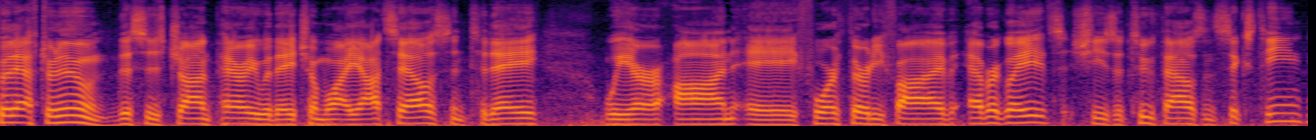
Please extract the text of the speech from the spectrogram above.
Good afternoon. This is John Parry with HMY Yacht Sales, and today we are on a 435 Everglades. She's a 2016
